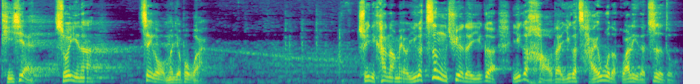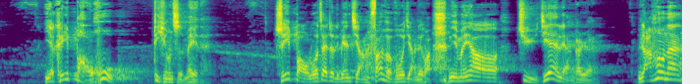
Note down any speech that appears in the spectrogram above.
提现，所以呢，这个我们就不管。”所以你看到没有？一个正确的一个一个好的一个财务的管理的制度，也可以保护弟兄姊妹的。所以保罗在这里边讲，反反复复讲这话：你们要举荐两个人，然后呢，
